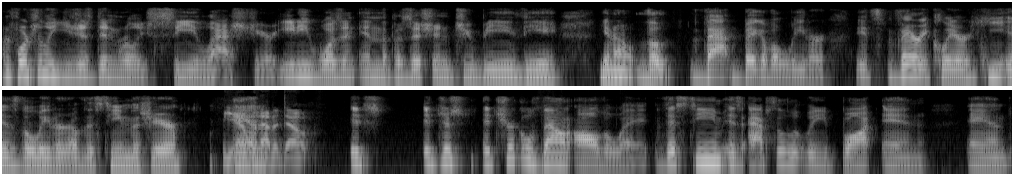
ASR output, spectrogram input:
unfortunately you just didn't really see last year. Edey wasn't in the position to be the, you know, the that big of a leader. It's very clear he is the leader of this team this year. Yeah, and without a doubt. It's it just it trickles down all the way. This team is absolutely bought in and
